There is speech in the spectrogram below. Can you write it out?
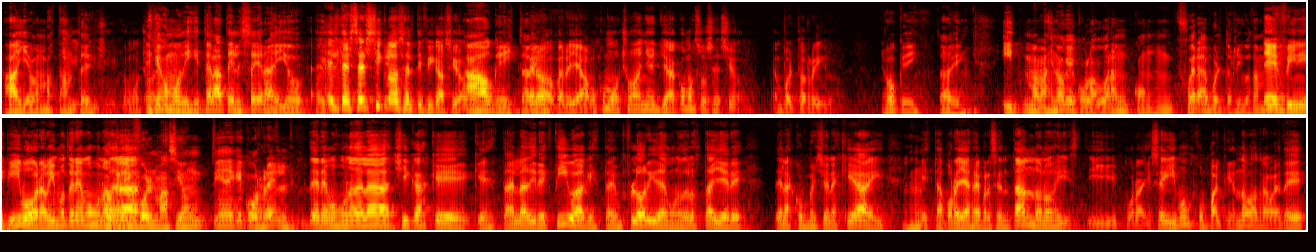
Ah, llevan bastante. Sí, sí, como ocho es que como dijiste la tercera, y yo... pues, El tercer ciclo de certificación. ah, ok, está pero, bien. pero llevamos como ocho años ya como asociación en Puerto Rico. Ok, está bien. Y me imagino que colaboran con fuera de Puerto Rico también. Definitivo, ahora mismo tenemos una Porque de la las... información tiene que correr. tenemos una de las chicas que, que está en la directiva, que está en Florida, en uno de los talleres de las convenciones que hay. Está por allá representándonos y, y por ahí seguimos compartiendo a través de,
